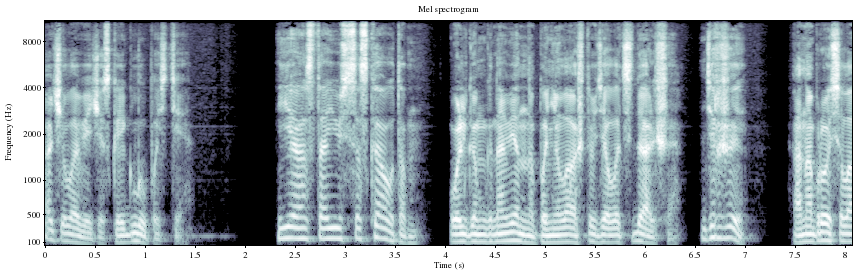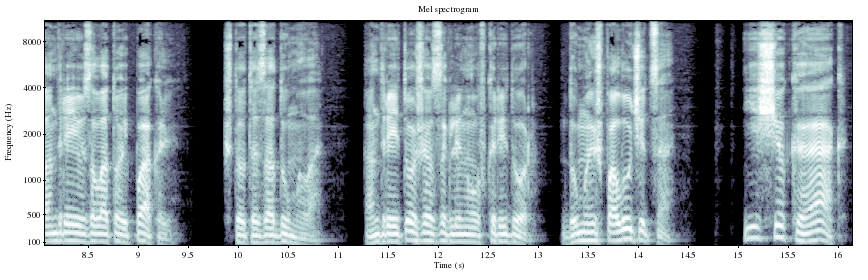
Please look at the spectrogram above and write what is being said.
о человеческой глупости. «Я остаюсь со скаутом». Ольга мгновенно поняла, что делать дальше. «Держи». Она бросила Андрею золотой пакль. «Что ты задумала?» Андрей тоже заглянул в коридор. Думаешь, получится?» «Еще как!»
